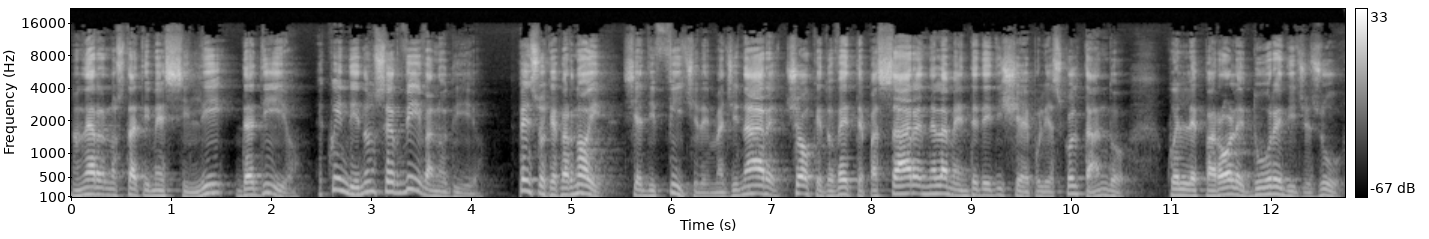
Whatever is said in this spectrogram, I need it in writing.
non erano stati messi lì da Dio e quindi non servivano Dio. Penso che per noi sia difficile immaginare ciò che dovette passare nella mente dei discepoli ascoltando quelle parole dure di Gesù.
